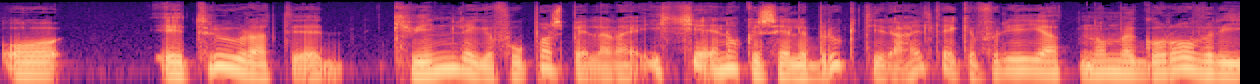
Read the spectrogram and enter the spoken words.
Og jeg tror at kvinnelige fotballspillere ikke er noe særlig brukt i det hele tatt, fordi at når vi går over i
